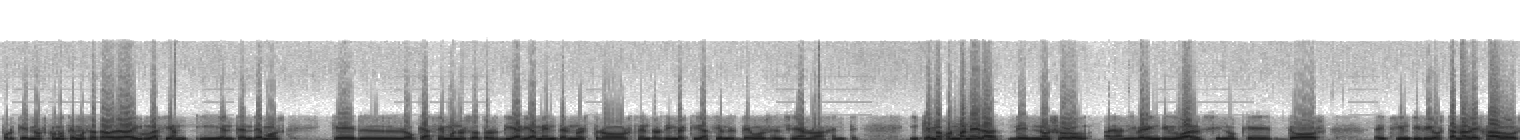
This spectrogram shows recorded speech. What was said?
porque nos conocemos a través de la divulgación y entendemos que lo que hacemos nosotros diariamente en nuestros centros de investigaciones debemos enseñarlo a la gente. Y qué mejor manera de no solo a nivel individual, sino que dos eh, científicos tan alejados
